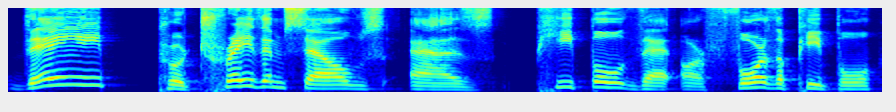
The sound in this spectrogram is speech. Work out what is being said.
they portray themselves as people that are for the people.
